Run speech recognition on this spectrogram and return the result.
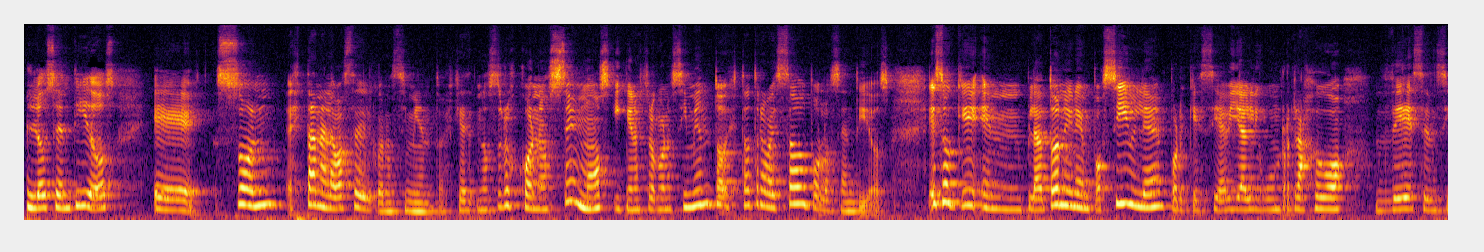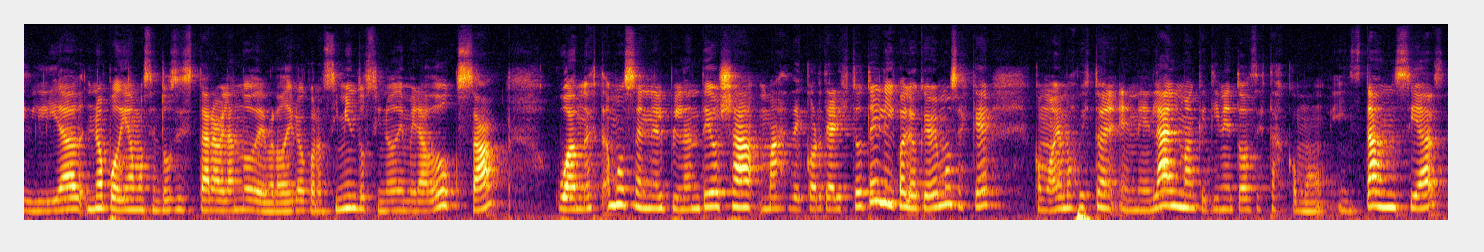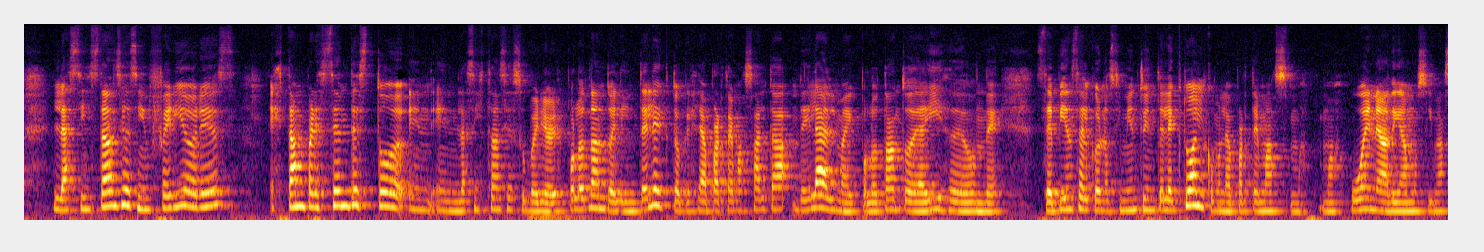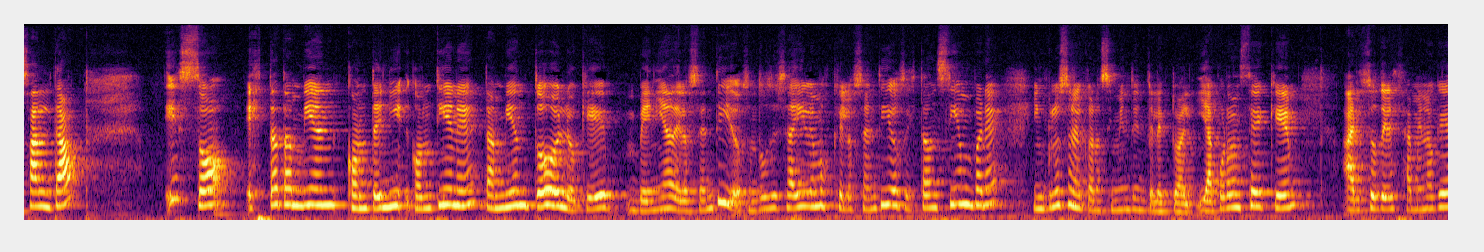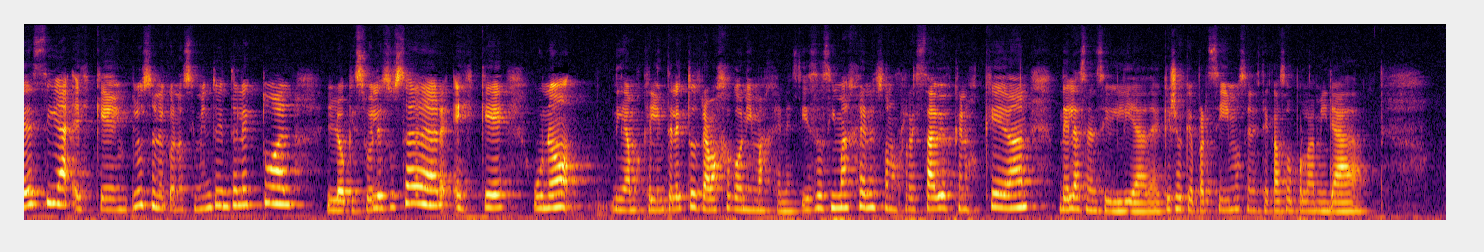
los sentidos eh, son, están a la base del conocimiento. Es que nosotros conocemos y que nuestro conocimiento está atravesado por los sentidos. Eso que en Platón era imposible, porque si había algún rasgo de sensibilidad, no podíamos entonces estar hablando de verdadero conocimiento, sino de meradoxa. Cuando estamos en el planteo ya más de corte aristotélico, lo que vemos es que como hemos visto en, el alma, que tiene todas estas como instancias, las instancias inferiores están presentes todo en, las instancias superiores. Por lo tanto, el intelecto, que es la parte más alta del alma, y por lo tanto de ahí es de donde se piensa el conocimiento intelectual como la parte más, más, buena, digamos, y más alta, eso está también, contiene también todo lo que venía de los sentidos. Entonces ahí vemos que los sentidos están siempre, incluso en el conocimiento intelectual. Y acuérdense que Aristóteles también lo que decía es que incluso en el conocimiento intelectual lo que suele suceder es que uno digamos que el intelecto trabaja con imágenes y esas imágenes son los resabios que nos quedan de la sensibilidad, de aquello que percibimos en este caso por la mirada.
